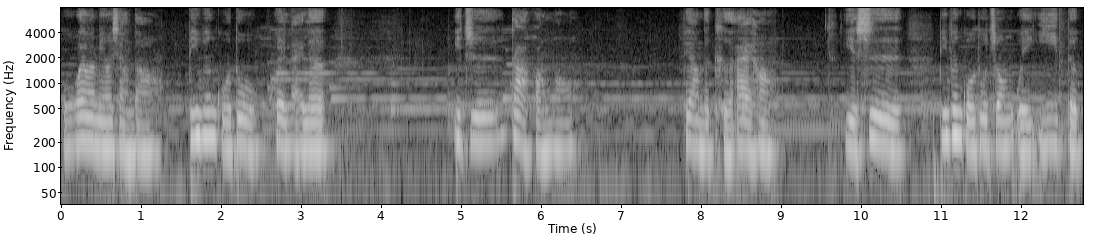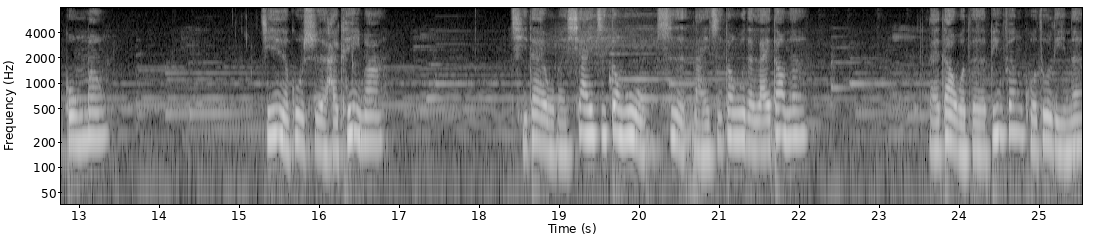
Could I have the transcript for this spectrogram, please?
我万万没有想到，缤纷国度会来了一只大黄猫。非常的可爱哈，也是缤纷国度中唯一的公猫。今天的故事还可以吗？期待我们下一只动物是哪一只动物的来到呢？来到我的缤纷国度里呢？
